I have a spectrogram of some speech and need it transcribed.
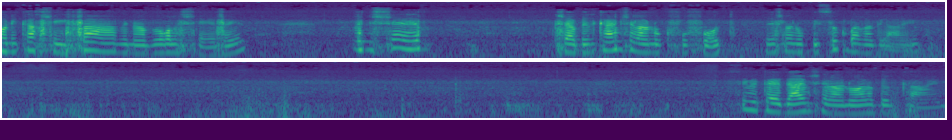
בואו ניקח שאיפה ונעבור לשבת, ונשב כשהברכיים שלנו כפופות, ויש לנו פיסוק ברגליים. נשים את הידיים שלנו על הברכיים,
